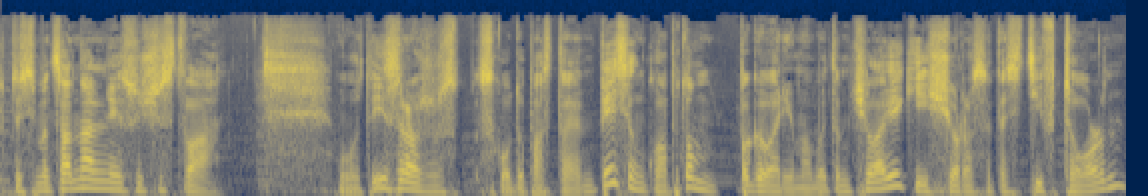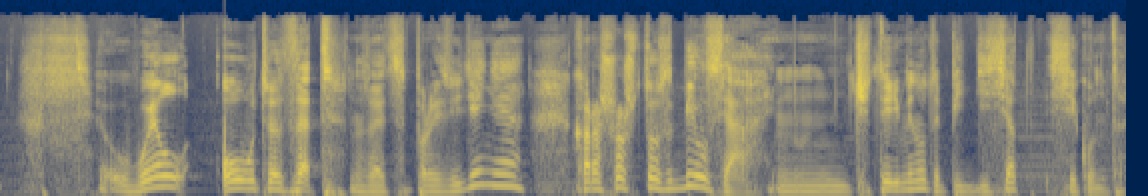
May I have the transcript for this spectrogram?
то есть эмоциональные существа. Вот, и сразу же сходу поставим песенку, а потом поговорим об этом человеке. Еще раз, это Стив Торн. Well Out of That называется произведение. Хорошо, что сбился. М, 4 минуты 50 секунд.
